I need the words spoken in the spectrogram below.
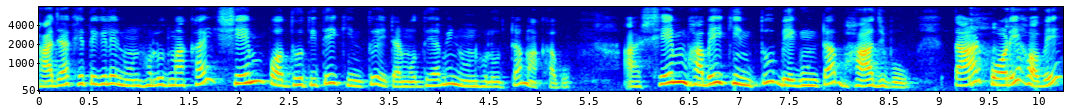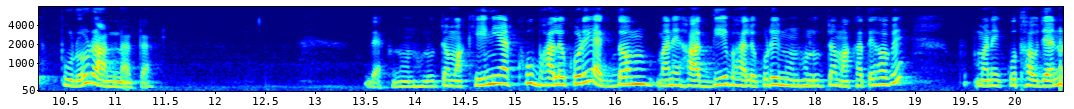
ভাজা খেতে গেলে নুন হলুদ মাখাই সেম পদ্ধতিতেই কিন্তু এটার মধ্যে আমি নুন হলুদটা মাখাবো। আর সেমভাবেই কিন্তু বেগুনটা ভাজবো। তারপরে হবে পুরো রান্নাটা। দেখো নুন হলুদটা মাখিয়ে নিই, আর খুব ভালো করে একদম মানে হাত দিয়ে ভালো করে নুন হলুদটা মাখাতে হবে। মানে কোথাও যেন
